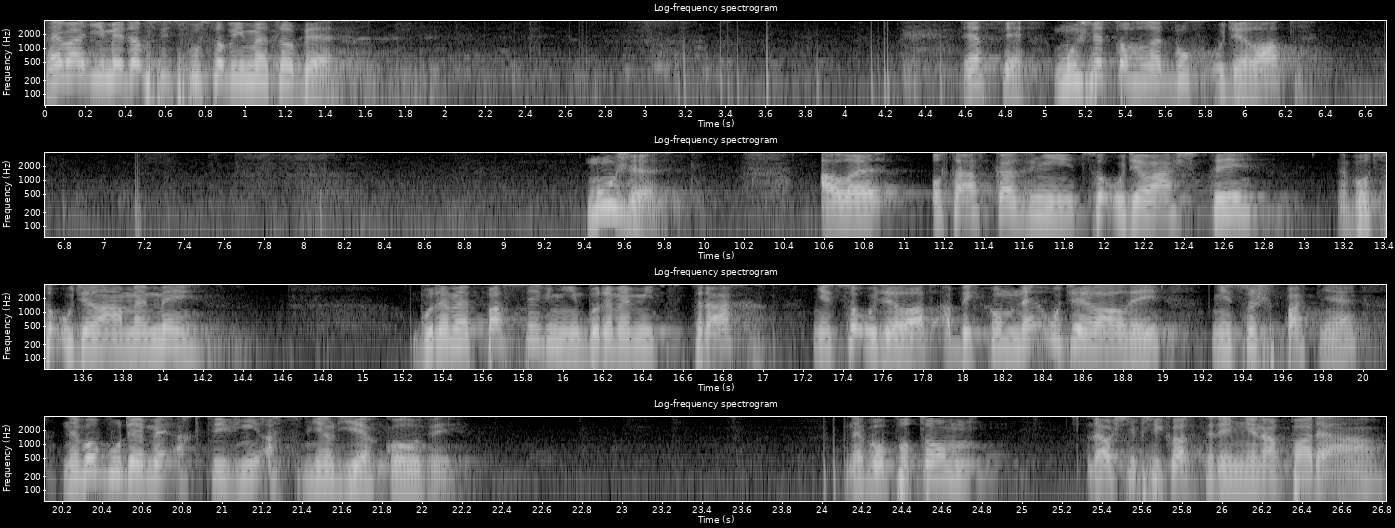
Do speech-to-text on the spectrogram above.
Nevadí, my to přizpůsobíme tobě. Jasně, může tohle Bůh udělat? Může. Ale otázka zní, co uděláš ty, nebo co uděláme my. Budeme pasivní, budeme mít strach něco udělat, abychom neudělali něco špatně, nebo budeme aktivní a smělí jako lvy. Nebo potom další příklad, který mě napadá,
